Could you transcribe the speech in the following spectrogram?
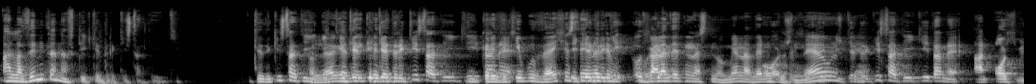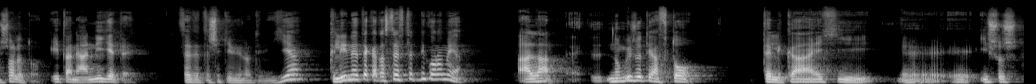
Αλλά δεν ήταν αυτή η κεντρική στρατηγική. Η κεντρική στρατηγική, λέω, η, η, η κεντρική στρατηγική η ήταν. κριτική που δέχεστε είναι ότι βγάλατε την αστυνομία να δένουν τους νέους. Η, κεντρική στρατηγική ήταν. Αν, όχι, μισό λεπτό. Ήταν ανοίγετε, θέτετε σε κίνδυνο την υγεία, κλείνετε, καταστρέφετε την οικονομία. Αλλά ε, νομίζω ότι αυτό τελικά έχει ε, ε, ίσως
